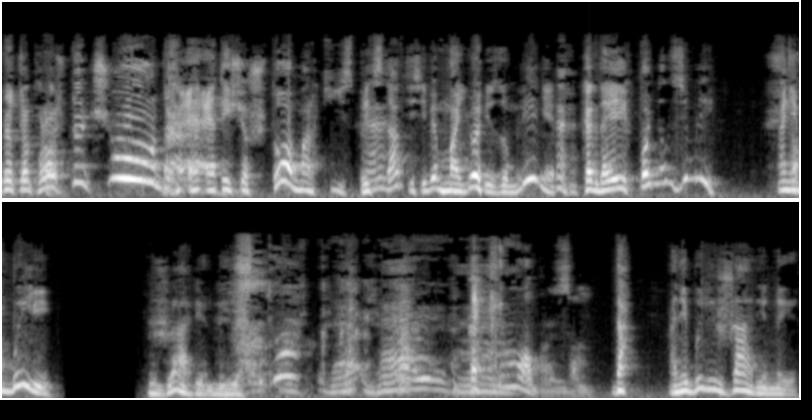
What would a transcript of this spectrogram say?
это просто чудо. Э, Это еще что, маркиз? Представьте себе мое изумление, когда я их поднял с земли. Они были жареные. Каким образом? Да, они были жареные.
